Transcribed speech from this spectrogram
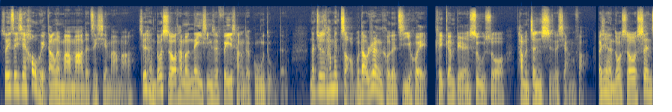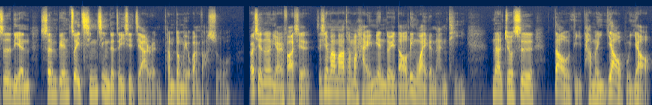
所以这些后悔当了妈妈的这些妈妈，其实很多时候他们内心是非常的孤独的，那就是他们找不到任何的机会可以跟别人诉说他们真实的想法，而且很多时候甚至连身边最亲近的这一些家人，他们都没有办法说。而且呢，你还会发现这些妈妈他们还面对到另外一个难题，那就是到底他们要不要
